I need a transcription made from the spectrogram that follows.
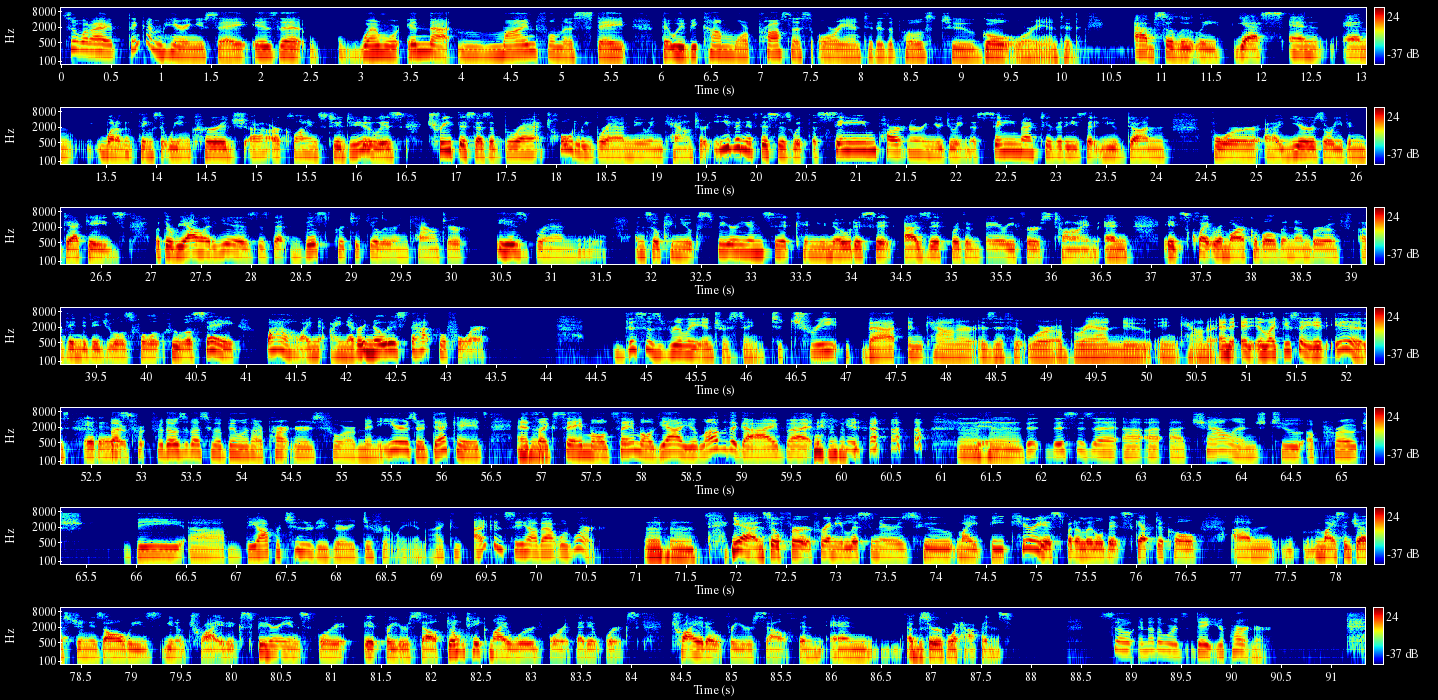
So, what I think I'm hearing you say is that when we're in that mindfulness state, that we become more process oriented as opposed to goal oriented. Absolutely, yes. And and one of the things that we encourage uh, our clients to do is treat this as a brand, totally brand new encounter. Even if this is with the same partner and you're doing the same activities that you've done for uh, years or even decades. But the reality is, is that this particular encounter is brand new. And so can you experience it? Can you notice it as if for the very first time? And it's quite remarkable the number of, of individuals who will, who will say, wow, I, I never noticed that before this is really interesting to treat that encounter as if it were a brand new encounter. And, and, and, like you say, it is. It is. But for, for those of us who have been with our partners for many years or decades, and mm-hmm. it's like same old, same old. Yeah, you love the guy, but you know, mm-hmm. th- this is a, a, a, challenge to approach the um, the opportunity very differently. And I can I can see how that would work. Mm-hmm. Yeah, and so for for any listeners who might be curious but a little bit skeptical, um, my suggestion is always, you know, try it, experience for it, it for yourself. Don't take my word for it that it works. Try it out for yourself and and observe what happens. So, in other words, date your partner.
